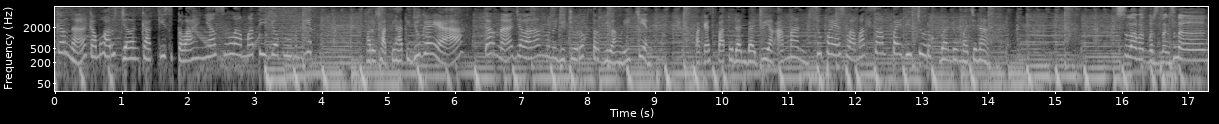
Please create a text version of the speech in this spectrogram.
karena kamu harus jalan kaki setelahnya selama 30 menit. Harus hati-hati juga ya, karena jalanan menuju curug terbilang licin. Pakai sepatu dan baju yang aman supaya selamat sampai di Curug Bandung Majenang. Selamat bersenang-senang.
